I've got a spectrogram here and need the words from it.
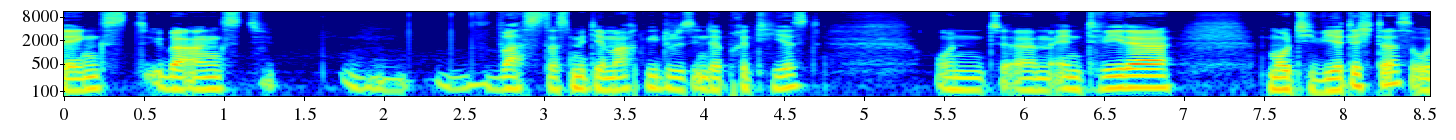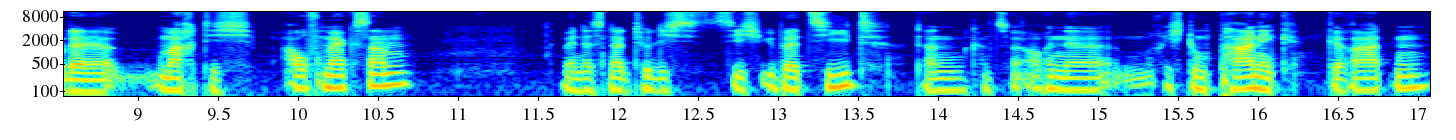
denkst über Angst, was das mit dir macht, wie du das interpretierst. Und ähm, entweder motiviert dich das oder macht dich aufmerksam. Wenn das natürlich sich überzieht, dann kannst du auch in der Richtung Panik geraten.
